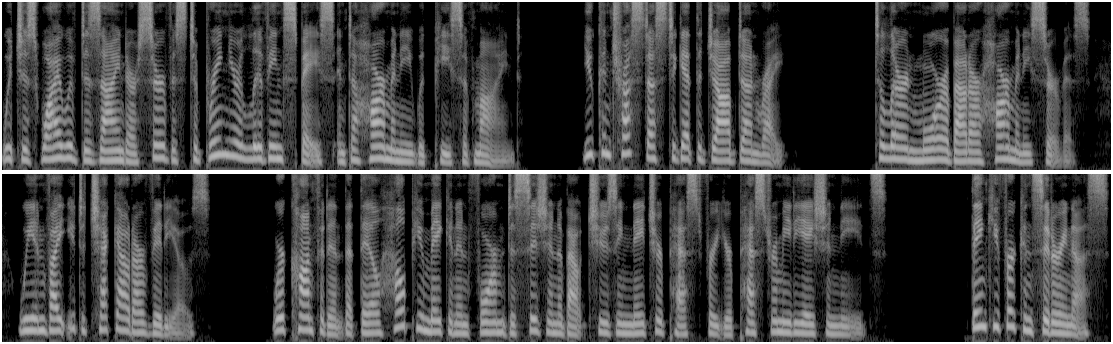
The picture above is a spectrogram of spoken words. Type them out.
which is why we've designed our service to bring your living space into harmony with peace of mind. You can trust us to get the job done right. To learn more about our Harmony service, we invite you to check out our videos. We're confident that they'll help you make an informed decision about choosing Nature Pest for your pest remediation needs. Thank you for considering us,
